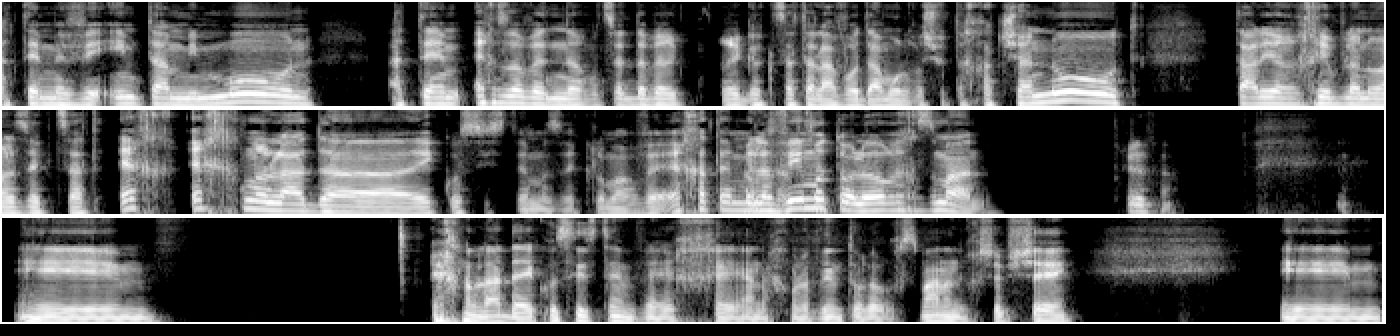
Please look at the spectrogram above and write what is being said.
אתם מביאים את המימון, אתם, איך זה עובד? אני רוצה לדבר רגע קצת על העבודה מול רשות החדשנות, טל ירחיב לנו על זה קצת. איך, איך נולד האקוסיסטם הזה? כלומר, ואיך אתם מלווים אותו לאורך זמן? איך נולד האקוסיסטם ואיך אה, אנחנו מלווים אותו לאורך זמן? אני חושב ש... אמ,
